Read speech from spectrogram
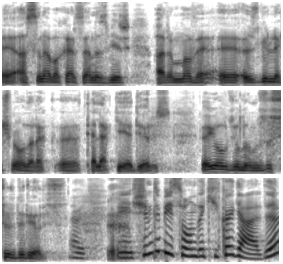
e, aslına bakarsanız bir arınma ve e, özgürleşme olarak e, telakki ediyoruz ve yolculuğumuzu sürdürüyoruz. Evet. Ee, şimdi bir son dakika geldi.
